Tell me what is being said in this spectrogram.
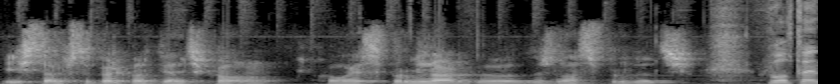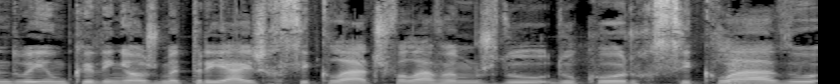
e estamos super contentes com, com esse pormenor do, dos nossos produtos. Voltando aí um bocadinho aos materiais reciclados, falávamos do, do couro reciclado.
